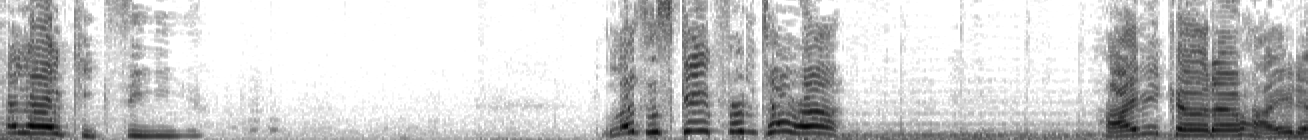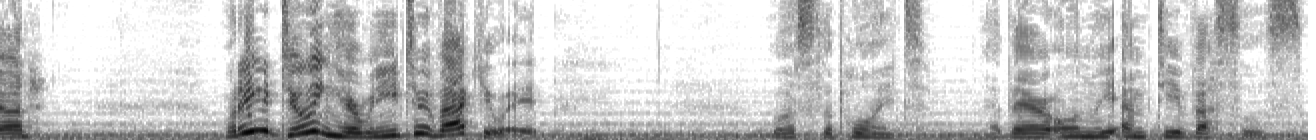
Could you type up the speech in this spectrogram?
Hello, Kixie. Let's escape from Terra! Hi, Mikoto. How you doing? What are you doing here? We need to evacuate. What's the point? They're only empty vessels.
